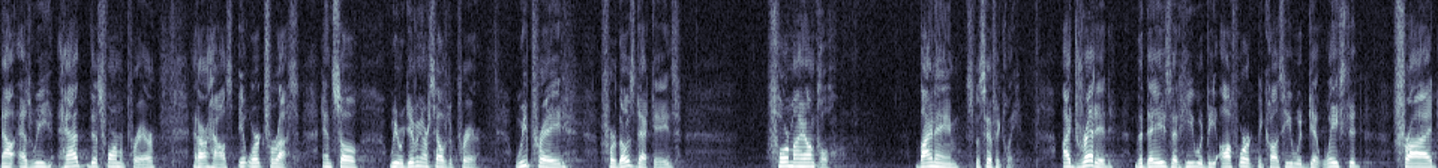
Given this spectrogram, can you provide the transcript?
Now, as we had this form of prayer at our house, it worked for us. And so we were giving ourselves to prayer. We prayed for those decades for my uncle, by name specifically. I dreaded the days that he would be off work because he would get wasted, fried,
